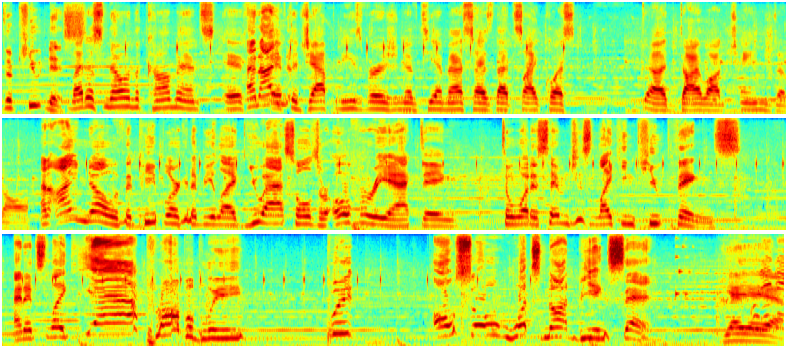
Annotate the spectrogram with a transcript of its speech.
the cuteness. Let us know in the comments if, And I- if the Japanese version of TMS has that side quest uh, dialogue changed at all. And I know that people are gonna be like, you assholes are overreacting to what is him just liking cute things. And it's like, yeah, probably. But also, what's not being said? Yeah, yeah, yeah.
